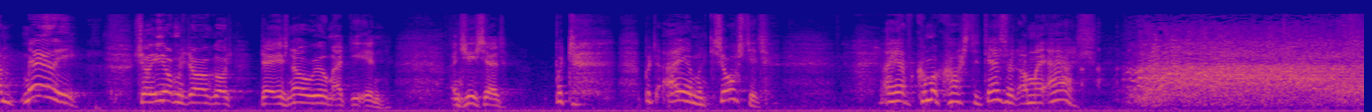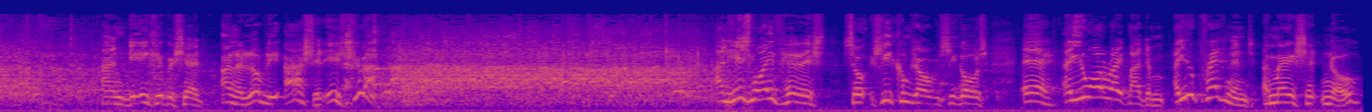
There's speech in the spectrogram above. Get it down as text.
am, Mary. So he opens the door and goes, there is no room at the inn. And she said, but, but I am exhausted. I have come across the desert on my ass. and the innkeeper said, and a lovely ass it is too. And his wife hears, so she comes over and she goes, uh, Are you all right, madam? Are you pregnant? And Mary said, No.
